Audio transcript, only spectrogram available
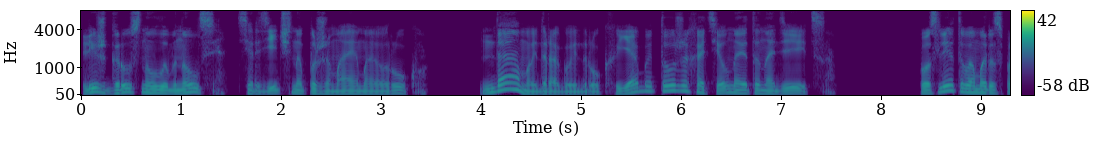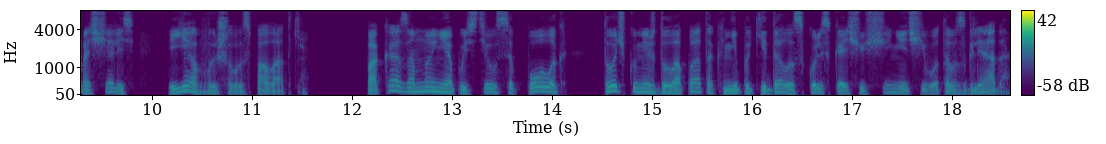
лишь грустно улыбнулся, сердечно пожимая мою руку. «Да, мой дорогой друг, я бы тоже хотел на это надеяться». После этого мы распрощались, и я вышел из палатки. Пока за мной не опустился полог, точку между лопаток не покидало скользкое ощущение чьего-то взгляда.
